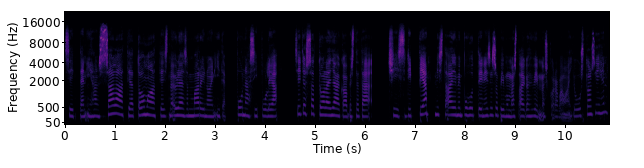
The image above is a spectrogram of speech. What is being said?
sitten ihan salaattia, tomaattia, sitten mä yleensä marinoin itse punasipulia. Sitten jos sattuu olemaan jääkaapissa tätä cheese dippiä, mistä aiemmin puhuttiin, niin se sopii mun mielestä aika hyvin myös korvaamaan juuston siihen.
